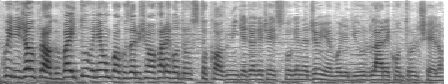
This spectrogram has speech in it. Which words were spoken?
Quindi John Frog vai tu vediamo un po' cosa riusciamo a fare contro sto coso Minchia già che c'è sfogo energia mi viene voglia di urlare contro il cielo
